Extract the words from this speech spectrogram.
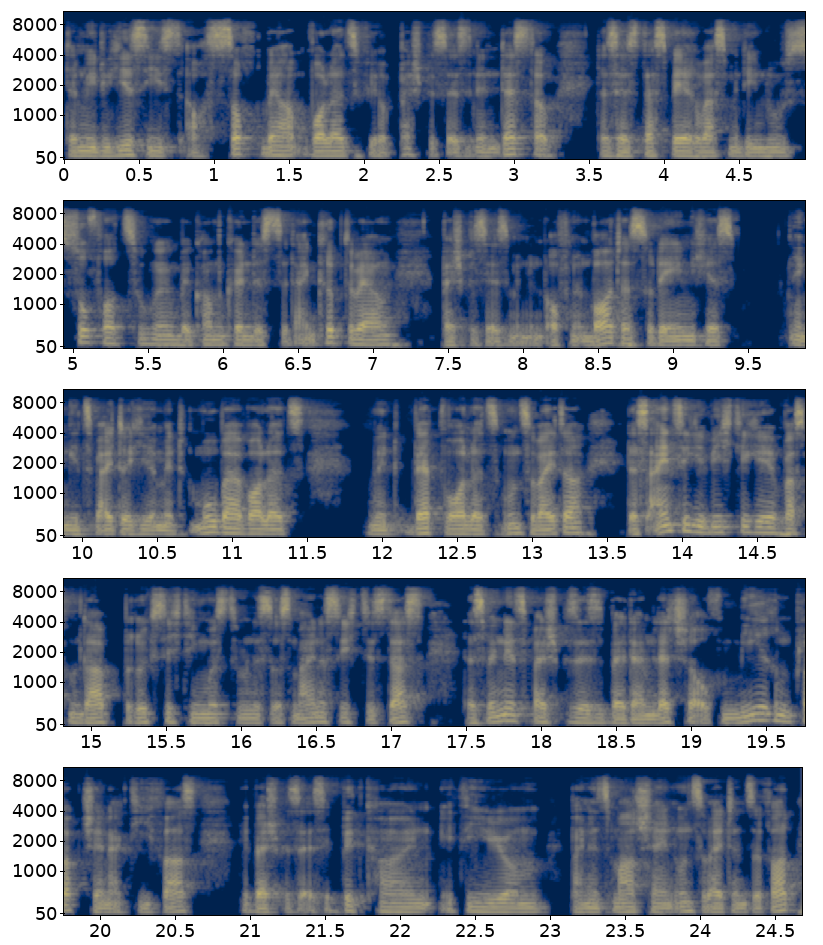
Dann, wie du hier siehst, auch Software-Wallets für beispielsweise den Desktop. Das heißt, das wäre was, mit dem du sofort Zugang bekommen könntest zu deinen Kryptowährungen, beispielsweise mit einem offenen Waters oder ähnliches. Dann geht es weiter hier mit Mobile Wallets, mit Web-Wallets und so weiter. Das einzige Wichtige, was man da berücksichtigen muss, zumindest aus meiner Sicht, ist das, dass wenn du jetzt beispielsweise bei deinem Ledger auf mehreren Blockchain aktiv warst, wie beispielsweise Bitcoin, Ethereum, Binance Smart Chain und so weiter und so fort,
